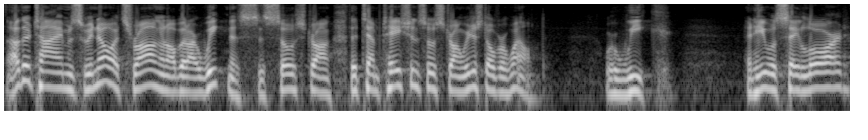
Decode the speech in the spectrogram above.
Other times we know it's wrong and all, but our weakness is so strong, the temptation so strong, we're just overwhelmed. We're weak. And he will say, Lord,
